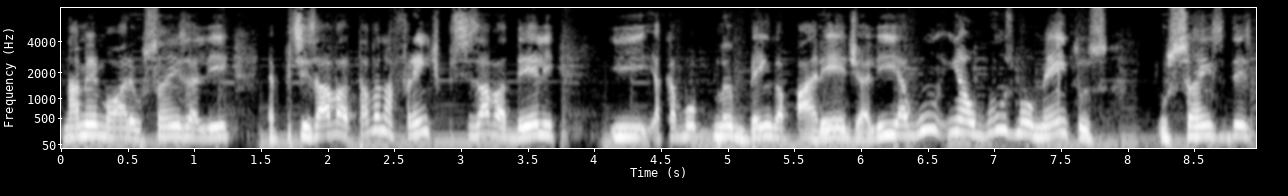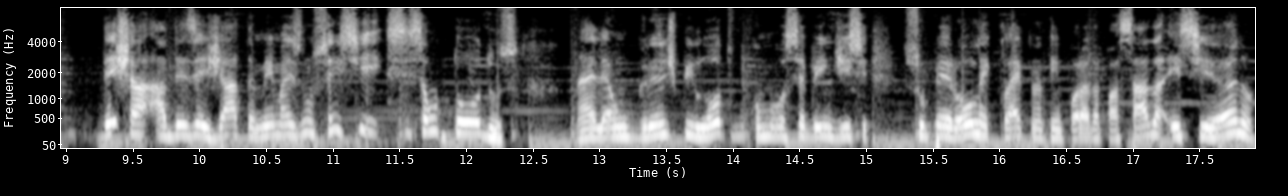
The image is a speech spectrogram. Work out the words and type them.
na memória. O Sainz ali é, precisava, tava na frente, precisava dele e acabou lambendo a parede ali. Algum, em alguns momentos, o Sainz de, deixa a desejar também, mas não sei se, se são todos. Né? Ele é um grande piloto, como você bem disse, superou o Leclerc na temporada passada. Esse ano,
